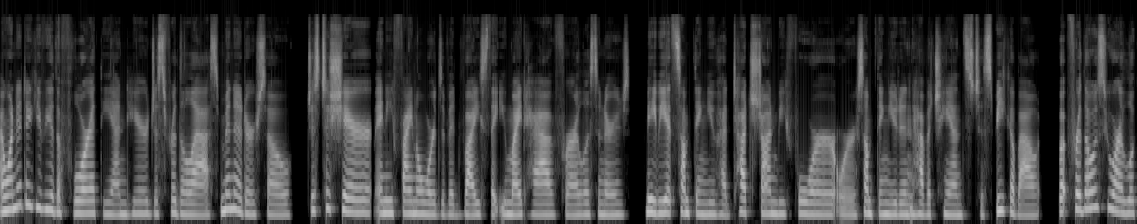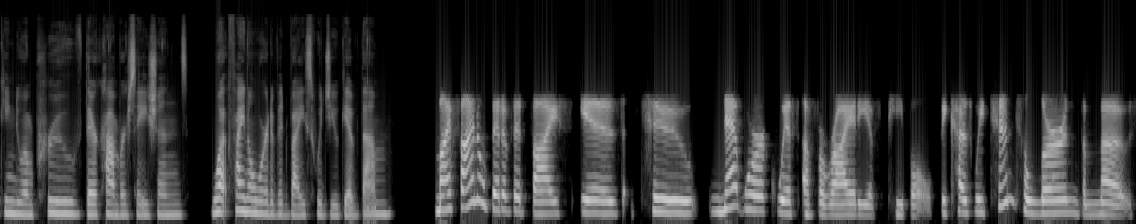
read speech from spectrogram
I wanted to give you the floor at the end here, just for the last minute or so, just to share any final words of advice that you might have for our listeners. Maybe it's something you had touched on before or something you didn't have a chance to speak about. But for those who are looking to improve their conversations, what final word of advice would you give them? My final bit of advice is to network with a variety of people because we tend to learn the most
